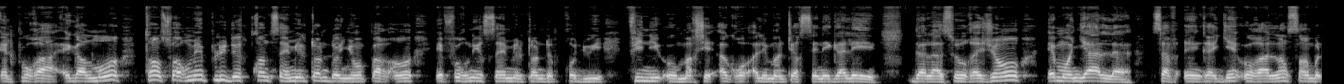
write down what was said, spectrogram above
Elle pourra également transformer plus de 35 000 tonnes d'oignons par an et fournir 5 000 tonnes de produits finis au marché agroalimentaire sénégalais. Dans la sous-région et mondiale, SAF Ingrédients aura l'ensemble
